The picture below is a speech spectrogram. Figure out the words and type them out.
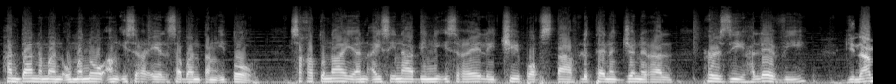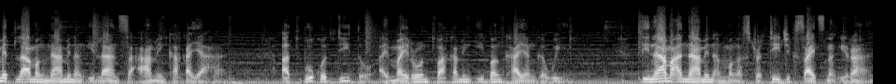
Handa naman umano ang Israel sa bantang ito. Sa katunayan ay sinabi ni Israeli Chief of Staff Lieutenant General Herzi Halevi Ginamit lamang namin ang ilan sa aming kakayahan. At bukod dito ay mayroon pa kaming ibang kayang gawin. Tinamaan namin ang mga strategic sites ng Iran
